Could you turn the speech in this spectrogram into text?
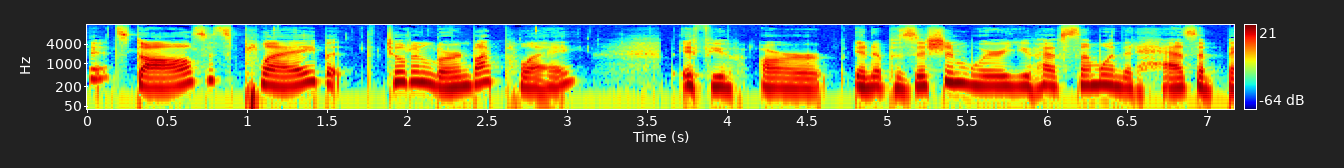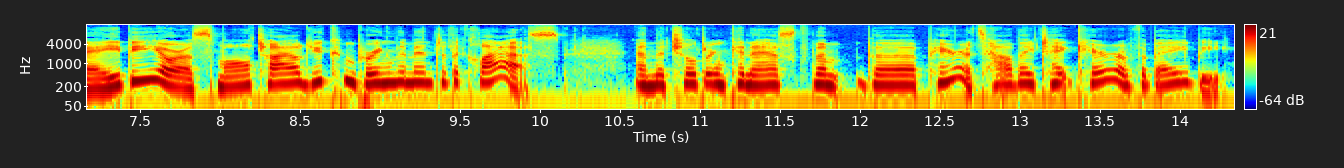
It's dolls, it's play, but children learn by play. If you are in a position where you have someone that has a baby or a small child, you can bring them into the class and the children can ask them the parents how they take care of the baby.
